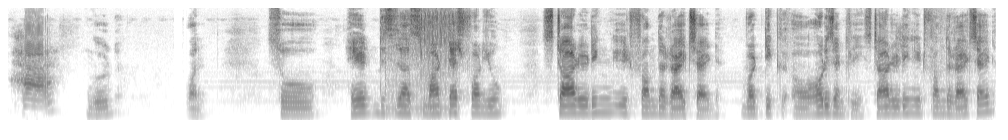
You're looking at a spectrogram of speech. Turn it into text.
Ha, good one. So here this is a smart test for you. Start reading it from the right side vertic uh, horizontally. Start reading it from the right side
